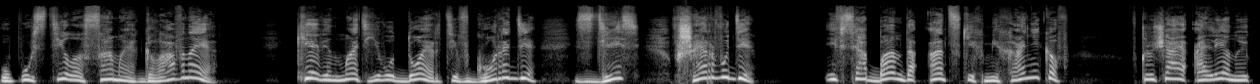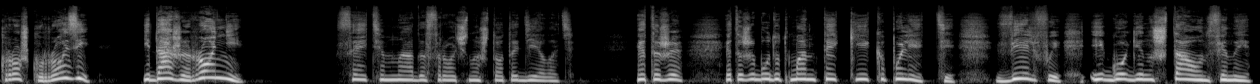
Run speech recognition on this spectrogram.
упустила самое главное? Кевин, мать его, Доерти в городе? Здесь? В Шервуде? И вся банда адских механиков? Включая Алену и крошку Рози? И даже Ронни? С этим надо срочно что-то делать. Это же... это же будут Монтекки и Капулетти, Вельфы и Гогенштаунфены,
